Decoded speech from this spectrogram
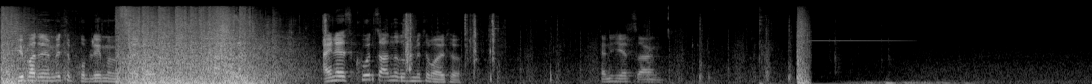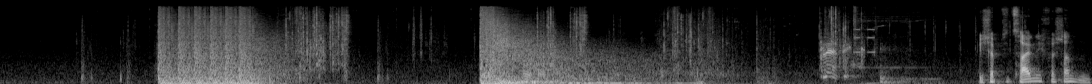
Der Typ hatte in der Mitte Probleme mit Zeitlaufen. Einer ist kurz, der andere ist Mitte, Malte. Kann ich jetzt sagen. Ich habe die Zahl nicht verstanden.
